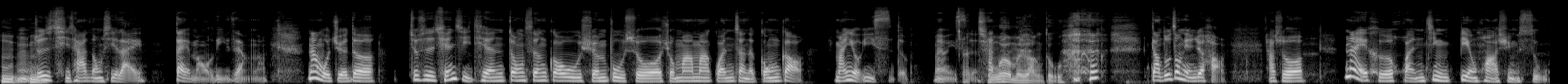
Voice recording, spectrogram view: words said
嗯嗯，就是其他东西来带毛利这样了。那我觉得，就是前几天东森购物宣布说熊妈妈关站的公告，蛮有意思的。蛮有意思的，请为我们朗读，朗读重点就好。他说：“奈何环境变化迅速，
